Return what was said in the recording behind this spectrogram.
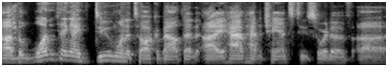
Uh, the one thing I do want to talk about that I have had a chance to sort of uh,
